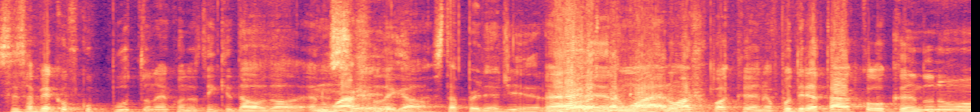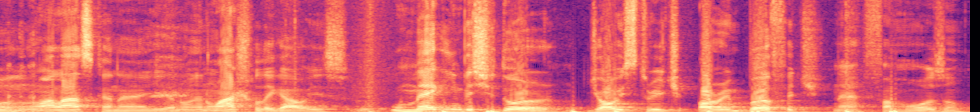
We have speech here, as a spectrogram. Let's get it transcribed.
Você sabia que eu fico puto, né, quando eu tenho que dar o dólar? Eu não Eu acho sei, legal. Você tá perdendo dinheiro. É, eu tá não, caro. eu não acho bacana. Eu poderia estar colocando no, no Alasca, né? E eu não, eu não acho legal isso. O mega investidor de Wall Street, Warren Buffett, né? Famoso,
